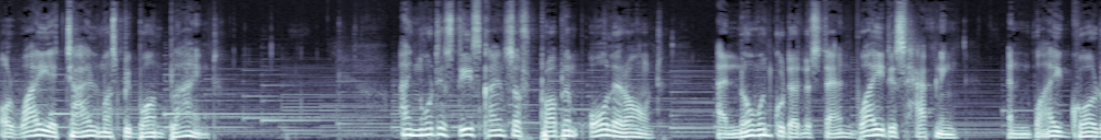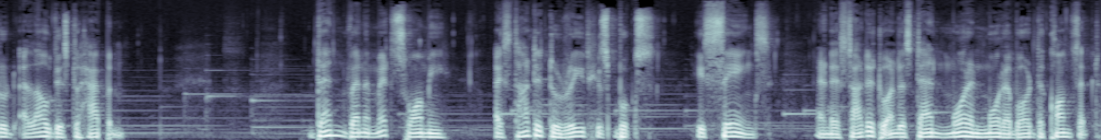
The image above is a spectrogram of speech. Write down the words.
or why a child must be born blind. I noticed these kinds of problem all around and no one could understand why it is happening and why God would allow this to happen. Then, when I met Swami, I started to read his books, his sayings, and I started to understand more and more about the concept.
